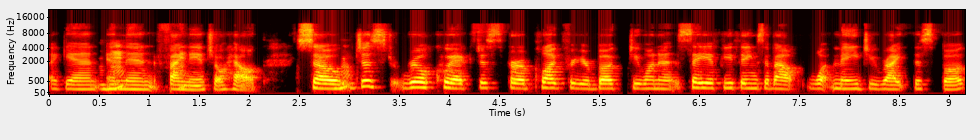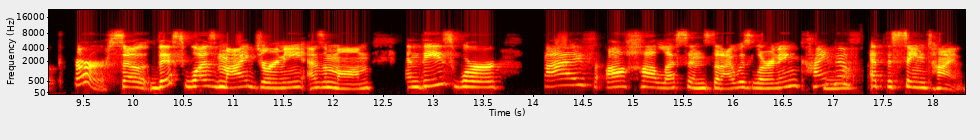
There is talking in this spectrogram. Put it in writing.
again Mhm. and mm-hmm. then mm-hmm. financial health so, Mhm. just real quick, just for a plug for your book, do you want to say a few things about what made you write this book? Sure. So this was my journey as a mom, and these were five aha lessons that I was learning kind Mm. of at the same time.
